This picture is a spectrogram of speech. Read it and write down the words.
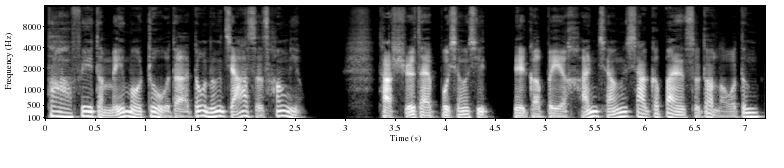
大飞的眉毛皱的都能夹死苍蝇。他实在不相信那个被韩强吓个半死的老登，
